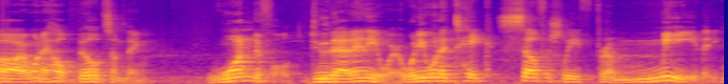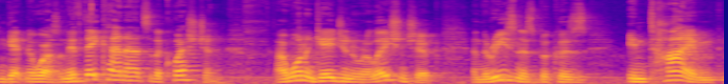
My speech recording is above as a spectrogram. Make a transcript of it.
oh, I want to help build something. Wonderful. Do that anywhere. What do you want to take selfishly from me that you can get nowhere else? And if they can't answer the question, I want to engage in a relationship. And the reason is because in time,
